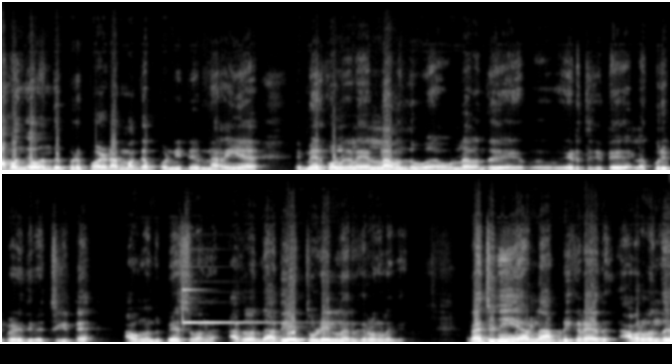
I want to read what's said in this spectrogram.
அவங்க வந்து ப்ரிப்பேர்டாக மக்கப் பண்ணிட்டு நிறைய மேற்கோள்களை எல்லாம் வந்து உள்ளே உள்ள வந்து எடுத்துக்கிட்டு இல்லை குறிப்பு எழுதி வச்சுக்கிட்டு அவங்க வந்து பேசுவாங்க. அது வந்து அதே தொழில்னு இருக்கிறவங்களுக்கு. ரஜினி அவர்லாம் அப்படி கிடையாது. அவர் வந்து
